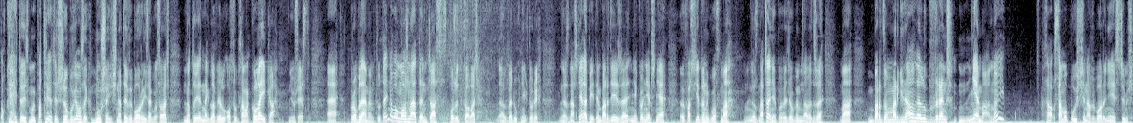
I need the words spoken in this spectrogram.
okej, to jest mój patriotyczny obowiązek, muszę iść na te wybory i zagłosować, no to jednak dla wielu osób sama kolejka już jest e, problemem tutaj, no bo można ten czas spożytkować e, według niektórych znacznie lepiej, tym bardziej, że niekoniecznie wasz jeden głos ma znaczenie, powiedziałbym nawet, że ma bardzo marginalne lub wręcz nie ma. No i samo pójście na wybory nie jest czymś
